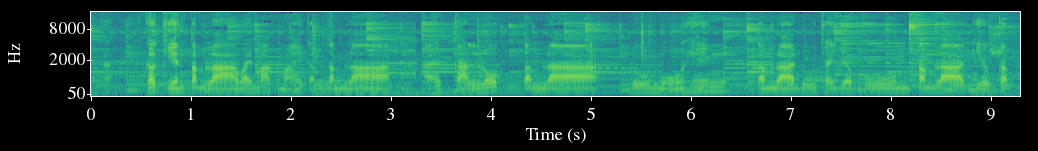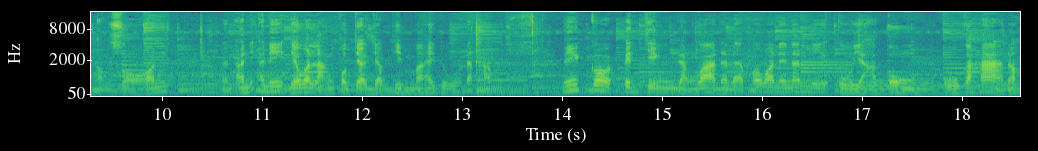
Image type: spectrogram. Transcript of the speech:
นะครับก็เขียนตำราไว้มากมายกับตำราเอ่อการลบตำราดูโง่เฮงตำราดูชัยภูมิตำราเกี่ยวกับอักษรอันนี้อันนี้เดี๋ยววันหลังผมจะจะพิมพ์มาให้ดูนะครับ นี่ก็เป็นจริงอย่างว่านั่นแหละ เพราะว่าในนั้นมีอูหยากงอูก็ห้าเนาะ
